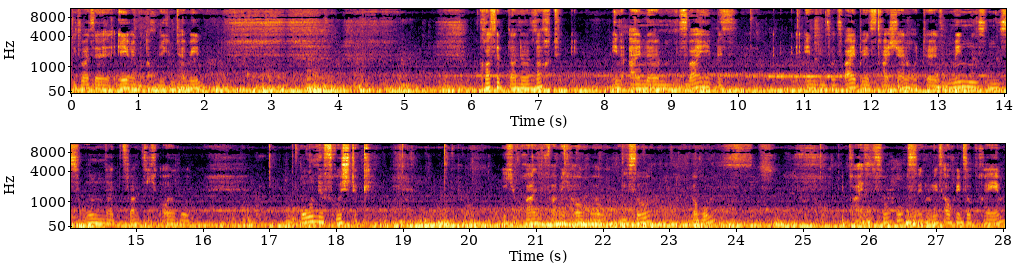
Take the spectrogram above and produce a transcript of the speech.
beziehungsweise ehrenamtlichen Termin. Kostet dann eine Nacht in einem zwei bis in so zwei bis drei Sterne Hotel mindestens 120 Euro ohne Frühstück. Ich frage frag mich auch, warum, wieso, warum die Preise so hoch sind. Und jetzt auch in so Bremen.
